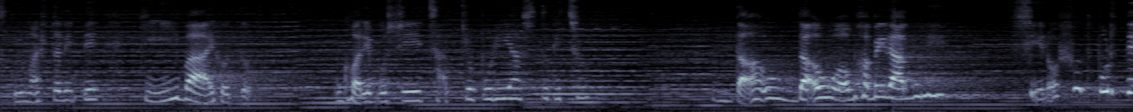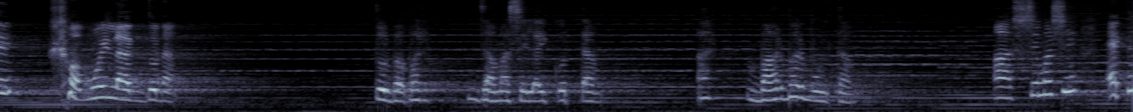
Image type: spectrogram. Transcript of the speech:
স্কুল মাস্টারিতে কি বা আয় হতো? ঘরে বসে ছাত্র পড়িয়ে আসতো কিছু? দাও দাও অভাবের আগুনে, সে রসদ পড়তে সময় লাগতো না। তোর বাবার জামা সেলাই করতাম আর বারবার বলতাম, আসছে মাসে একটা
